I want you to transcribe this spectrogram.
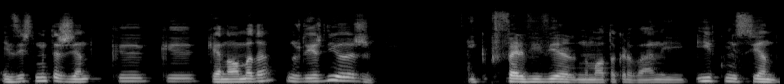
Existe muita gente que, que, que é nómada nos dias de hoje. e que prefere viver numa autocaravana e ir conhecendo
